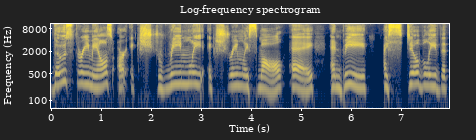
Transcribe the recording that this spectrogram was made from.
those three meals are extremely, extremely small, A, and B, I still believe that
